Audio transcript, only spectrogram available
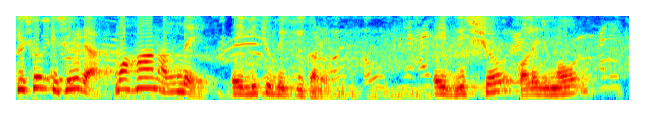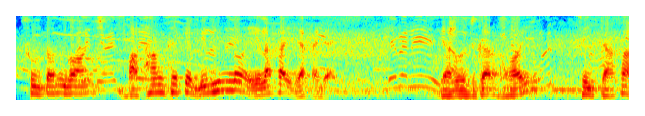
কিশোর কিশোরীরা মহান আনন্দে এই লিচু বিক্রি করে। এই দৃশ্য কলেজ মোড় সুলতানগঞ্জ পাথান থেকে বিভিন্ন এলাকায় দেখা যায়। যা রোজগার হয় সেই টাকা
